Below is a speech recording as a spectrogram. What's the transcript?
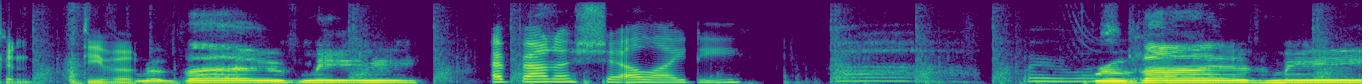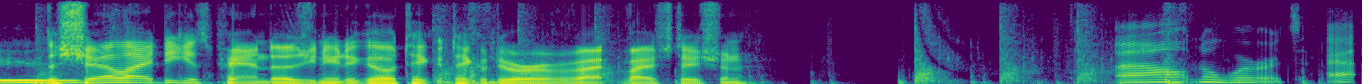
Freaking diva. Revive me. I found a shell ID. Where was it? Revive me. The shell ID is pandas. You need to go take take them to a revive station. I don't know where it's at.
